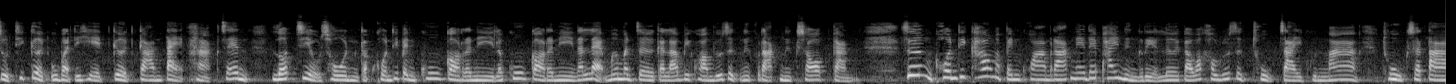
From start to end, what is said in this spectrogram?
จุดที่เกิดอุบัติเหตุเกิดการแตกหัก เช่นรถเฉี่ยวชนกับคนที่เป็นคู่กรณณีและคู่กรณีนั่นแหละเมื่อมันเจอกันแล้วมีความรู้สึกนึกรักนึกชอบกัน ซึ่งคนที่เข้ามาเป็นความรักเนี่ยได้ไพ่หนึ่งเหรียญเลยแปลว่าเขารู้สึกถูกใจคุณมาก ถูกชะตา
